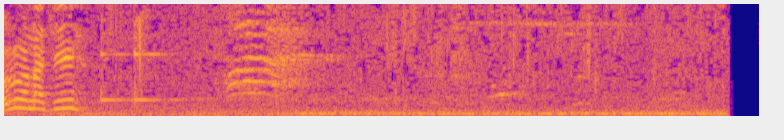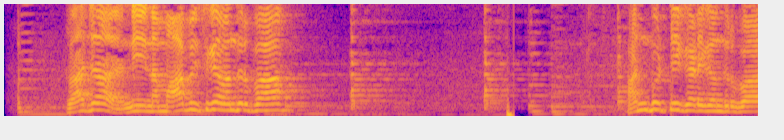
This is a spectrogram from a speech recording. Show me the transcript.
சொல்லுங்க அண்ணாச்சி. ராஜா நீ நம்ம ஆபீஸுக்கே வந்துருப்பா. அன்பு டீ கடைக்கு வந்துருப்பா.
